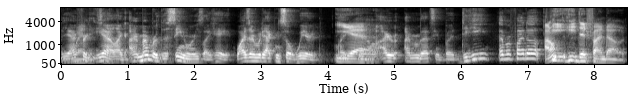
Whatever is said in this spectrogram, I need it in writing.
Yeah, I when. forget, yeah. Like. I remember the scene where he's like, "Hey, why is everybody acting so weird?" Like, Yeah. you know, I I remember that scene. But did he ever find out? I don't. he he did find out.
